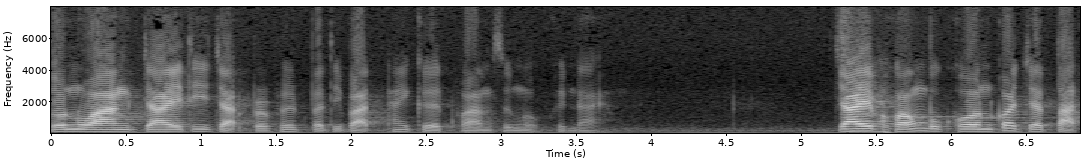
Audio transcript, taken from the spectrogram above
ตนวางใจที่จะประพฤติปฏิบัติให้เกิดความสงบขึ้นได้ ใจของบุคคลก็จะตัด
